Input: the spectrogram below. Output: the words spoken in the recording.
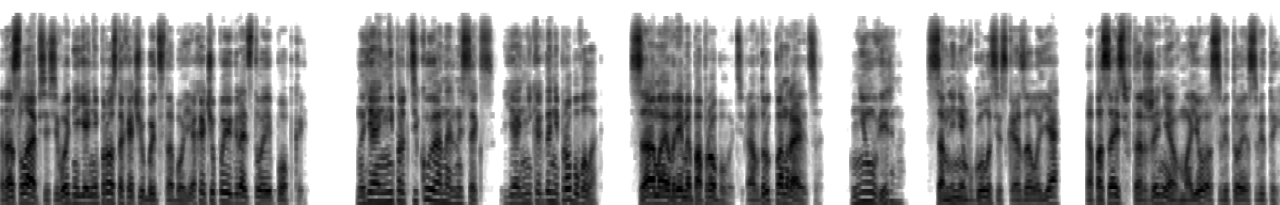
«Расслабься, сегодня я не просто хочу быть с тобой, я хочу поиграть с твоей попкой». «Но я не практикую анальный секс. Я никогда не пробовала». «Самое время попробовать. А вдруг понравится?» «Не уверена», — с сомнением в голосе сказала я, опасаясь вторжения в мое святое святых.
